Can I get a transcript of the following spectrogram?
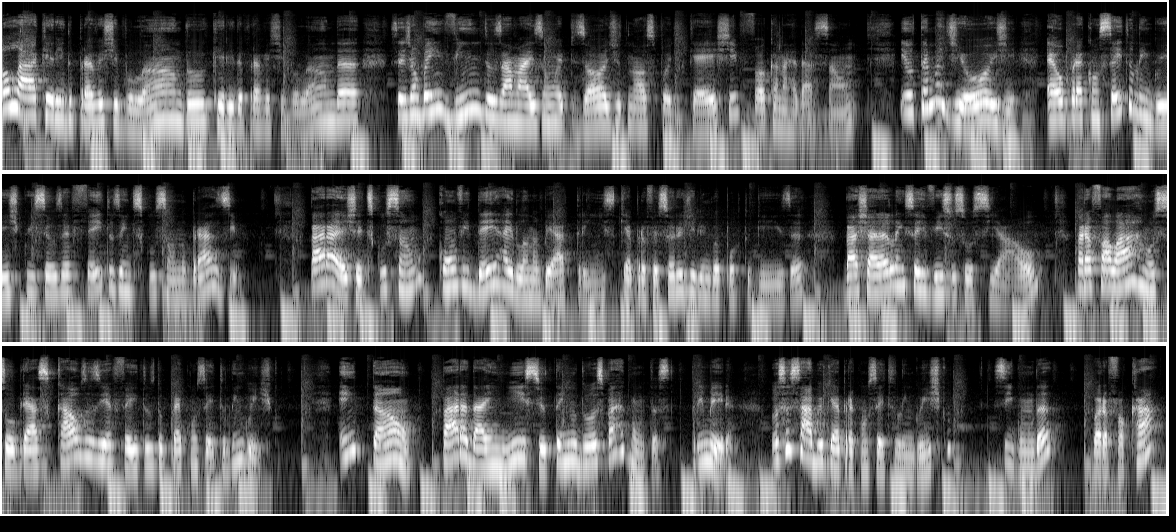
Olá, querido pré-vestibulando, querida pré-vestibulanda, sejam bem-vindos a mais um episódio do nosso podcast Foca na Redação. E o tema de hoje é o preconceito linguístico e seus efeitos em discussão no Brasil. Para esta discussão, convidei Railana Beatriz, que é professora de língua portuguesa, bacharela em serviço social, para falarmos sobre as causas e efeitos do preconceito linguístico. Então, para dar início, tenho duas perguntas. Primeira, você sabe o que é preconceito linguístico? Segunda, bora focar?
